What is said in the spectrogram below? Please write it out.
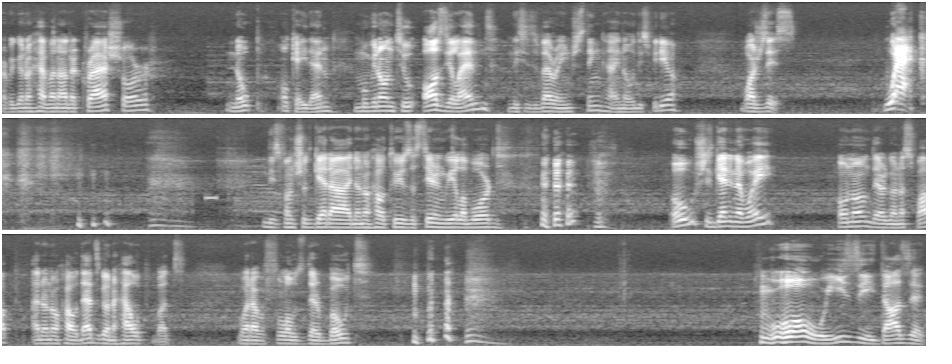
Are we gonna have another crash or... Nope. Okay then. Moving on to Aussie Land. This is very interesting. I know this video. Watch this. Whack! this one should get a, I don't know how to use the steering wheel award. oh, she's getting away. Oh no, they're gonna swap. I don't know how that's gonna help, but whatever floats their boat. Whoa, easy does it.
